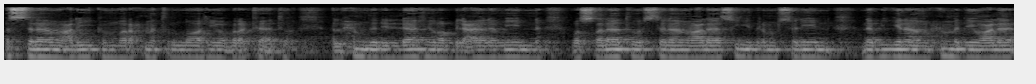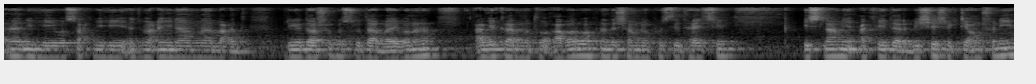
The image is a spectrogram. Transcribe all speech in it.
السلام عليكم ورحمة الله وبركاته الحمد لله رب العالمين والصلاة والسلام على سيد المرسلين نبينا محمد وعلى آله وصحبه أجمعين ما بعد প্রিয় দর্শক শ্রোতা ভাই বোনেরা আগেকার মতো আবারও আপনাদের সামনে উপস্থিত হয়েছি ইসলামী আকিদার বিশেষ একটি অংশ নিয়ে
